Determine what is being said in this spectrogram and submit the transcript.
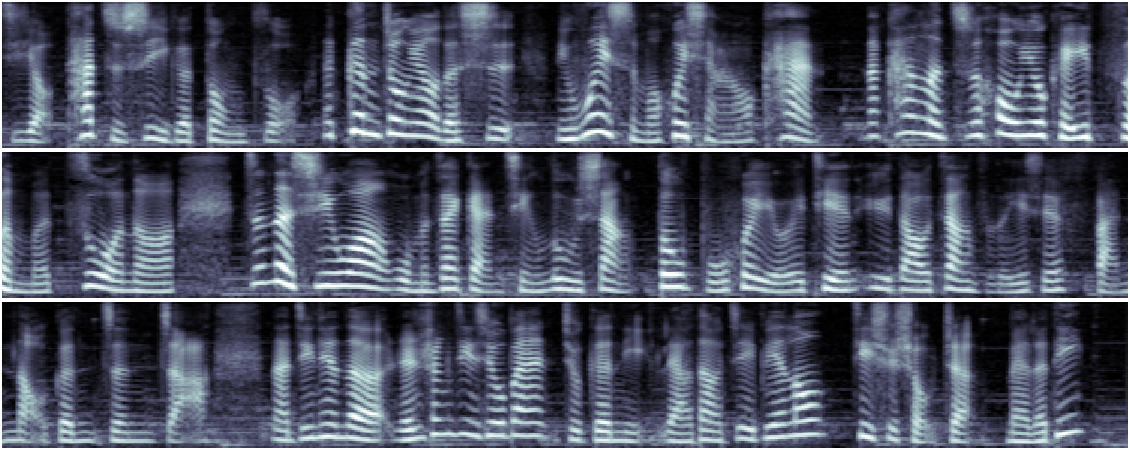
机哦，它只是一个动作。那更重要的是，你为什么会想要看？那看了之后又可以怎么做呢？真的希望我们在感情路上都不会有一天遇到这样子的一些烦恼跟挣扎。那今天的人生进修班就跟你聊到这边喽，继续守着 Melody。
